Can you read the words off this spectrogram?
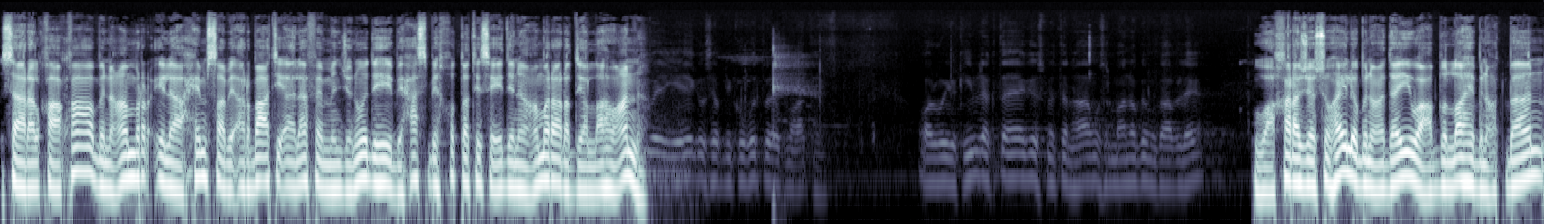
سار القعقاع بن عمرو إلى حمص بأربعة آلاف من جنوده بحسب خطة سيدنا عمر رضي الله عنه. وخرج سهيل بن عدي وعبد الله بن عتبان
